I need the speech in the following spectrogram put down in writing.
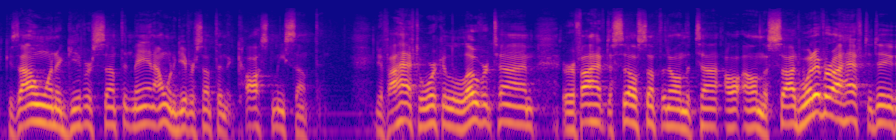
Because I want to give her something, man, I want to give her something that cost me something. If I have to work a little overtime or if I have to sell something on the, time, on the side, whatever I have to do,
